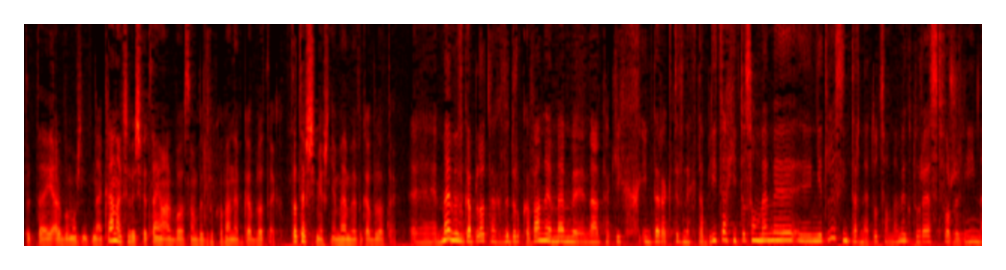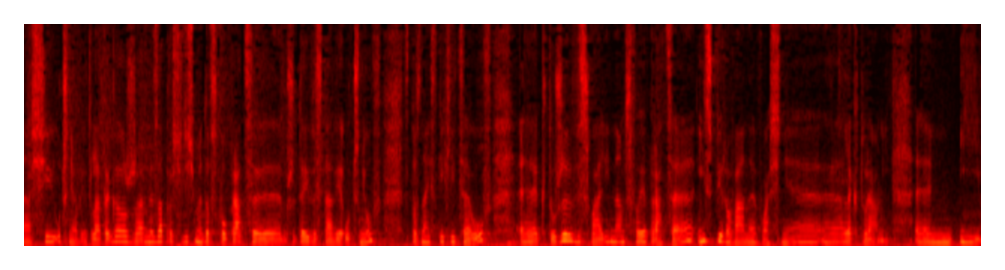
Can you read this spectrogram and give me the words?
tutaj albo może na ekranach się wyświetlają, albo są wydrukowane w gablotach. To też śmiesznie, memy w gablotach. E, Memy w gablotach wydrukowane, memy na takich interaktywnych tablicach i to są memy y, nie tyle z internetu, co memy, które stworzyli nasi uczniowie, dlatego że my zaprosiliśmy do współpracy przy tej wystawie uczniów z poznańskich liceów, e, którzy wysłali nam swoje prace inspirowane właśnie e, lekturami. I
